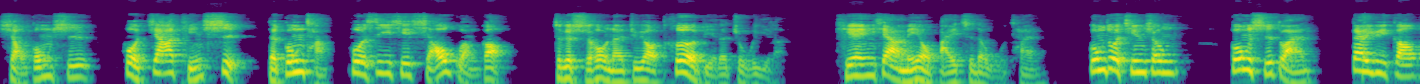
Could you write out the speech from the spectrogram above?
小公司或家庭式的工厂，或是一些小广告，这个时候呢就要特别的注意了。天下没有白吃的午餐，工作轻松、工时短、待遇高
